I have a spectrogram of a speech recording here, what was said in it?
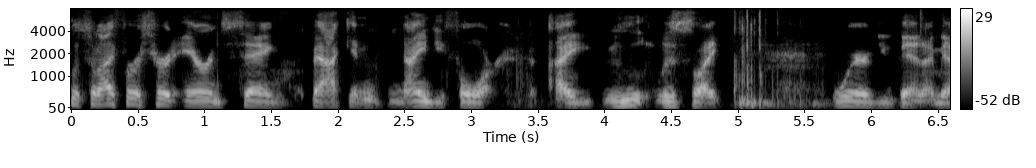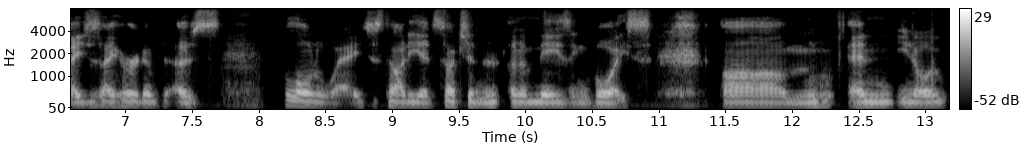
Listen, when I first heard Aaron sing back in '94, I was like, "Where have you been?" I mean, I just I heard him, I was blown away. I just thought he had such an, an amazing voice, um, and you know,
